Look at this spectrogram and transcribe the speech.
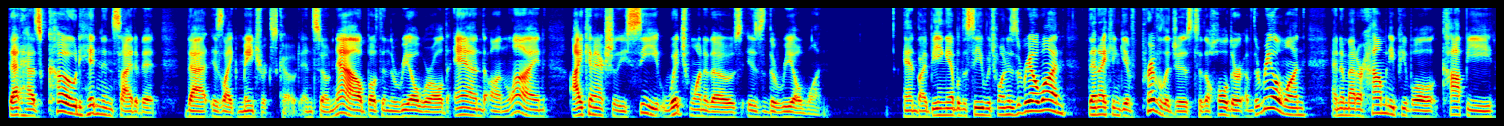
that has code hidden inside of it that is like matrix code. And so now, both in the real world and online, I can actually see which one of those is the real one. And by being able to see which one is the real one, then I can give privileges to the holder of the real one. And no matter how many people copy,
